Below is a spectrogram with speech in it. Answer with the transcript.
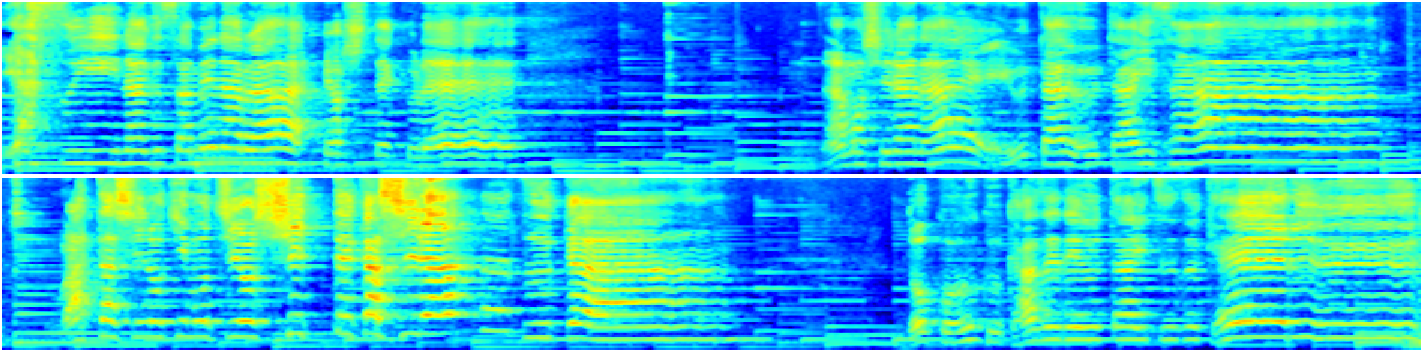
安い慰めならよしてくれ名も知らない歌うたいさん私の気持ちを知ってか知らずか。どこ吹く風で歌い続ける。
